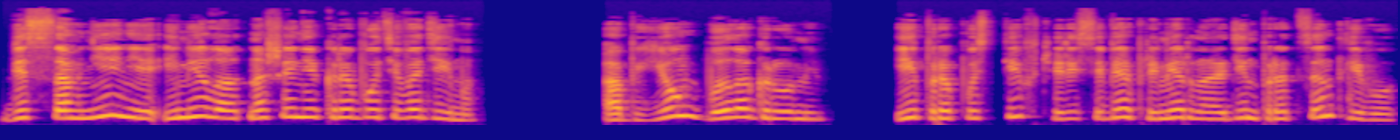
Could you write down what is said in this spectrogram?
без сомнения имело отношение к работе Вадима. Объем был огромен, и, пропустив через себя примерно один процент его,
